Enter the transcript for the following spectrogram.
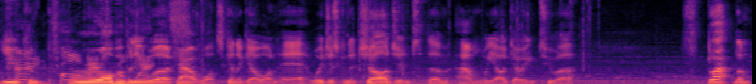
You can probably work out what's going to go on here. We're just going to charge into them, and we are going to uh, splat them.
